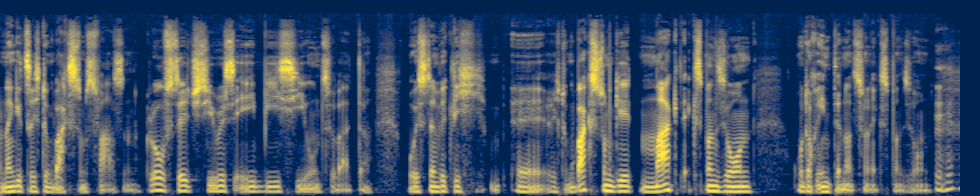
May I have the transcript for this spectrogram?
Und dann geht es Richtung Wachstumsphasen. Growth Stage, Series A, B, C und so weiter. Wo es dann wirklich äh, Richtung Wachstum geht, Marktexpansion und auch internationale Expansion. Mhm.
